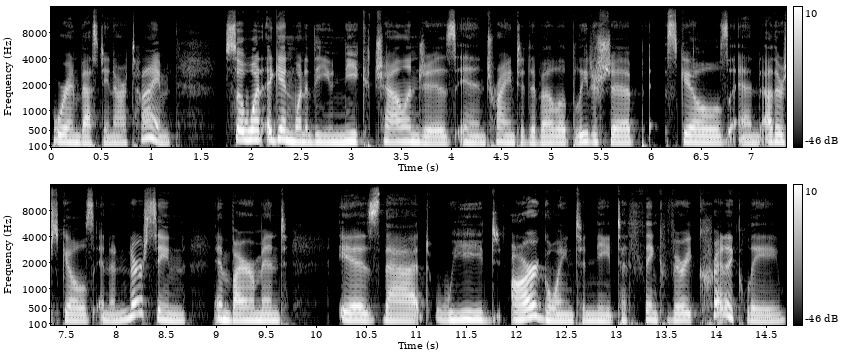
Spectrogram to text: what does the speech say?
we're investing our time. So, what again, one of the unique challenges in trying to develop leadership skills and other skills in a nursing environment is that we are going to need to think very critically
